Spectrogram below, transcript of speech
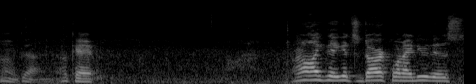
Oh god. Okay. I don't like that it gets dark when I do this.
